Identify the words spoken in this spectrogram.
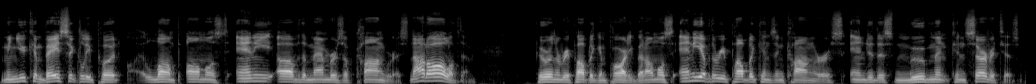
I mean, you can basically put lump almost any of the members of Congress, not all of them, who are in the Republican Party, but almost any of the Republicans in Congress into this movement conservatism.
